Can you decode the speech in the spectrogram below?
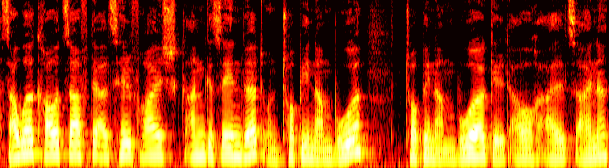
Sauerkrautsaft, der als hilfreich angesehen wird, und Topinambur. Topinambur gilt auch als eine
